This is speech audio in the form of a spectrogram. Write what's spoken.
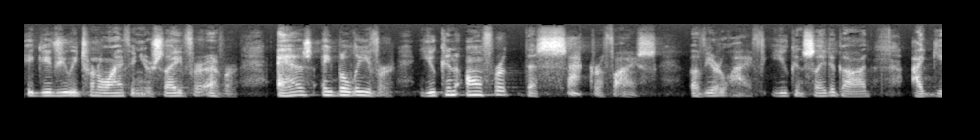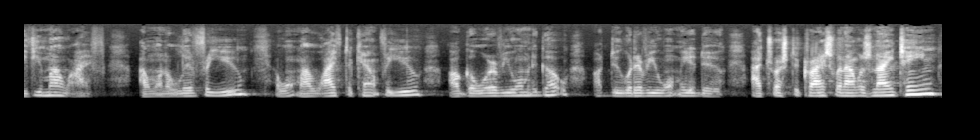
He gives you eternal life and you're saved forever. As a believer, you can offer the sacrifice of your life. You can say to God, I give you my life. I want to live for you. I want my life to count for you. I'll go wherever you want me to go. I'll do whatever you want me to do. I trusted Christ when I was 19.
